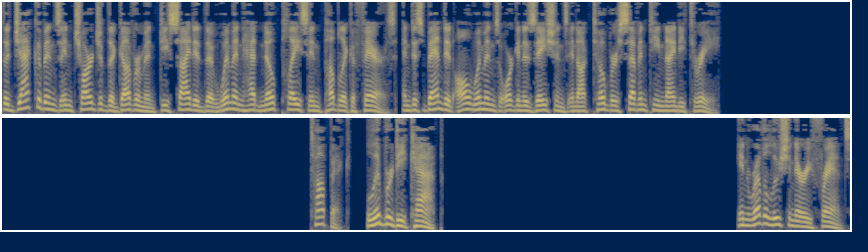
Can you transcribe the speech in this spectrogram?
The Jacobins in charge of the government decided that women had no place in public affairs, and disbanded all women's organizations in October 1793. Liberty Cap In revolutionary France,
